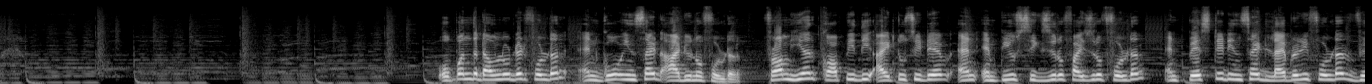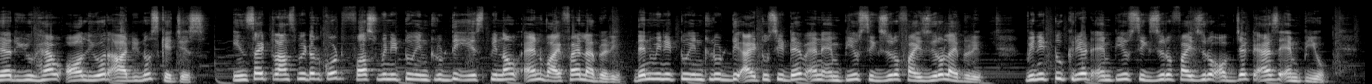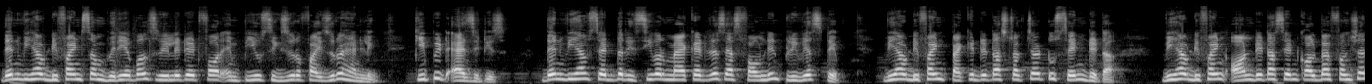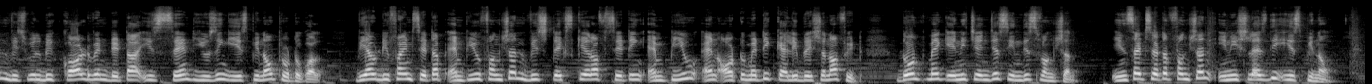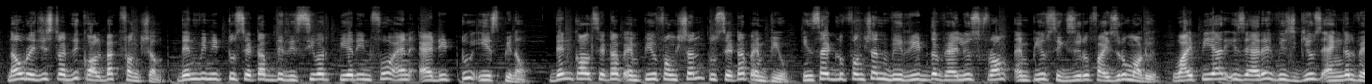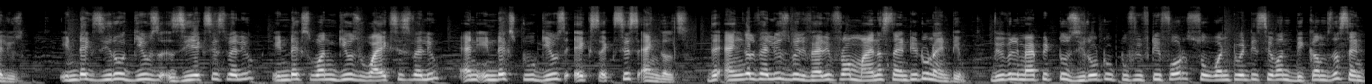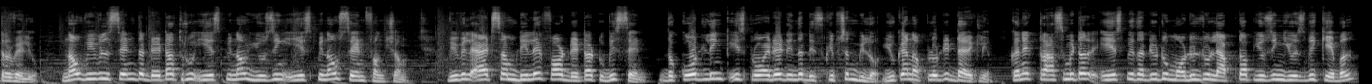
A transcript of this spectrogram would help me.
Open the downloaded folder and go inside Arduino folder. From here copy the I2C dev and MPU6050 folder and paste it inside library folder where you have all your Arduino sketches. Inside transmitter code, first we need to include the ESP now and Wi-Fi library. Then we need to include the I2C dev and MPU6050 library. We need to create MPU6050 object as MPU. Then we have defined some variables related for MPU6050 handling. Keep it as it is. Then we have set the receiver MAC address as found in previous step. We have defined packet data structure to send data. We have defined on data send callback function which will be called when data is sent using ESP now protocol. We have defined setup MPU function which takes care of setting MPU and automatic calibration of it. Don't make any changes in this function. Inside setup function initialize the ESP now. Now register the callback function. Then we need to set up the receiver peer info and add it to ESP now. Then call setup MPU function to set up MPU. Inside loop function we read the values from MPU 6050 module. YPR is array which gives angle values. Index 0 gives z-axis value, index 1 gives y-axis value and index 2 gives x-axis angles. The angle values will vary from minus 90 to 90. We will map it to 0 to 254 so 127 becomes the center value. Now we will send the data through ESP now using ESP now send function. We will add some delay for data to be sent. The code link is provided in the description below. You can upload it directly. Connect transmitter ESP32 module to laptop using USB cable.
